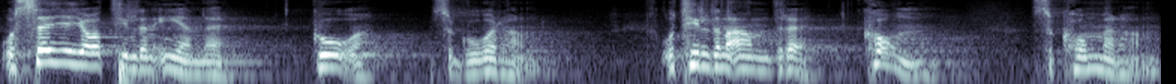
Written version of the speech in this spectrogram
Och säger jag till den ene, gå, så går han. Och till den andre, kom, så kommer han.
